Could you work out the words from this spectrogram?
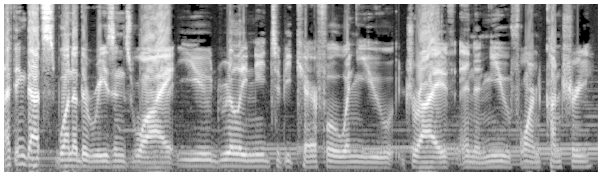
I think that's one of the reasons why you really need to be careful when you drive in a new foreign country.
